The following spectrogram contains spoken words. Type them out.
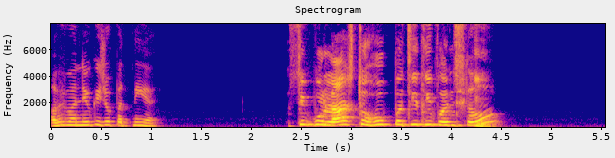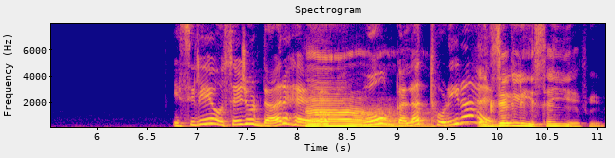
अभिमन्यु की जो पत्नी है। सिर्फ़ वो लास्ट होप बची थी वंश तो की? इसलिए उसे जो डर है हाँ। वो गलत थोड़ी ना है। एग्जैक्टली सही है फिर।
